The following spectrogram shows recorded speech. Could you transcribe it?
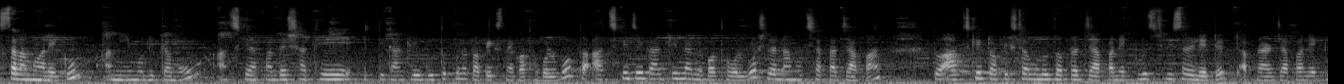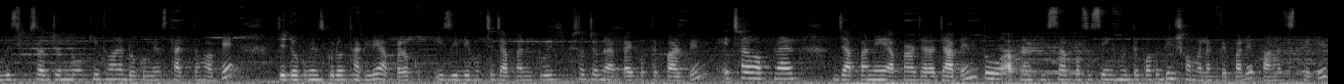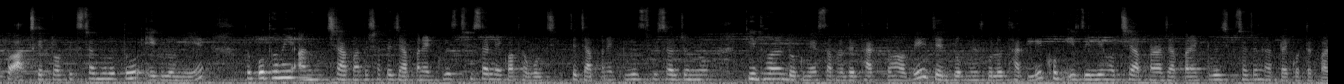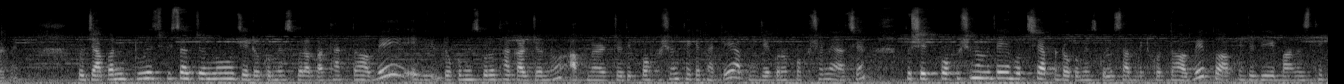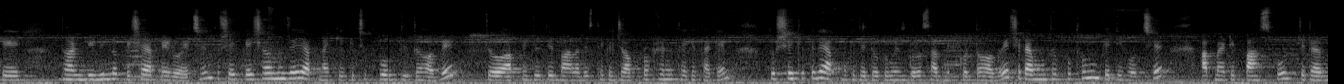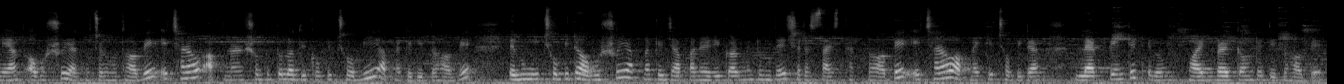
আসসালামু আলাইকুম, আমি মল্লিকা মৌ। আজকে আপনাদের সাথে একটি কান্ট্রির গুরুত্বপূর্ণ টপিকস নিয়ে কথা বলব। তো আজকে যে কান্ট্রির নামে কথা বলব, সেটার নাম হচ্ছে আপনার জাপান। তো আজকের টপিক্সটা মূলত আপনার জাপানের ট্যুরিস্ট ভিসা রিলেটেড আপনার জাপানের ট্যুরিস্ট ভিসার জন্য কী ধরনের ডকুমেন্টস থাকতে হবে? যে ডকুমেন্টসগুলো থাকলে আপনারা খুব ইজিলি হচ্ছে জাপানের ট্যুরিস্ট ভিসার জন্য অ্যাপ্লাই করতে পারবেন। এছাড়াও আপনার জাপানে আপনারা যারা যাবেন, তো আপনার ভিসা প্রসেসিং হতে কতদিন সময় লাগতে পারে বাংলাদেশ থেকে? তো আজকের টপিক্সটা মূলত এগুলো নিয়ে। তো প্রথমেই আমি হচ্ছে আপনাদের সাথে জাপানের ট্যুরিস্ট ভিসা নিয়ে কথা বলছি। যে জাপানের ট্যুরিস্ট ভিসার জন্য কী ধরনের ডকুমেন্টস আপনাদের থাকতে হবে? যে ডকুমেন্টসগুলো থাকলে খুব ইজিলি হচ্ছে আপনারা জাপানের ট্যুরিস্ট ভিসার জন্য অ্যাপ্লাই করতে পারবেন। তো জাপান ট্যুরিস্ট ভিসার জন্য যে ডকুমেন্টসগুলো আপনার থাকতে হবে, এই ডকুমেন্টসগুলো থাকার জন্য আপনার যদি প্রফেশন থেকে থাকে, আপনি যে কোনো প্রফেশনে আছেন, তো সেই প্রফেশন অনুযায়ী হচ্ছে আপনার ডকুমেন্টসগুলো সাবমিট করতে হবে। তো আপনি যদি বাংলাদেশ থেকে ধরেন বিভিন্ন পেশায় আপনি রয়েছেন, তো সেই পেশা অনুযায়ী আপনাকে কিছু প্রুফ দিতে হবে। তো আপনি যদি বাংলাদেশ থেকে জব প্রফেশনে থেকে থাকেন, তো সেক্ষেত্রে আপনাকে যে ডকুমেন্টসগুলো সাবমিট করতে হবে, সেটার মধ্যে প্রথম যেটি হচ্ছে আপনার একটি পাসপোর্ট যেটার মেয়াদ অবশ্যই এক বছর হতে হবে। এছাড়াও আপনার সদ্য তোলা দুই কপি ছবি আপনাকে দিতে হবে এবং এই ছবিটা অবশ্যই আপনাকে জাপানের রিকোয়ারমেন্ট অনুযায়ী সেটা সাইজ থাকতে হবে। এছাড়াও আপনাকে ছবিটা ল্যাব পেন্টেড এবং হোয়াইট ব্যাকগ্রাউন্ডে দিতে হবে।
